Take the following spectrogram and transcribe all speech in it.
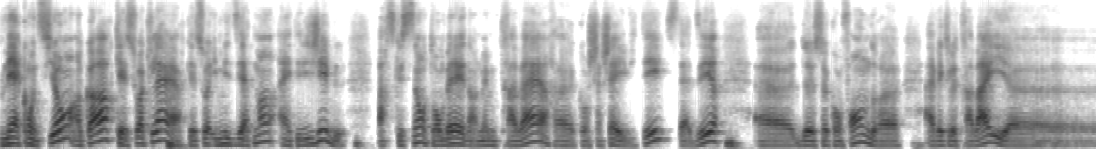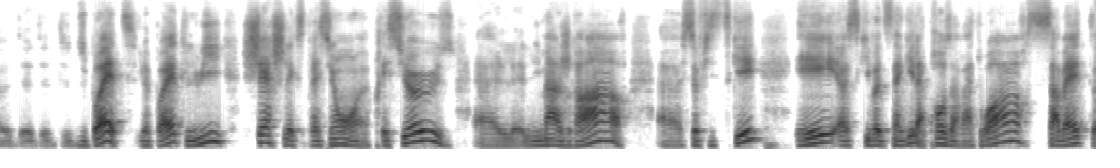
mais à condition encore qu'elle soit claire, qu'elle soit immédiatement intelligible, parce que sinon on tombait dans le même travers euh, qu'on cherchait à éviter, c'est-à-dire euh, de se confondre euh, avec le travail du poète. Le poète, lui, cherche l'expression précieuse, l'image rare, sophistiquée, et ce qui va distinguer la prose oratoire, ça va être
